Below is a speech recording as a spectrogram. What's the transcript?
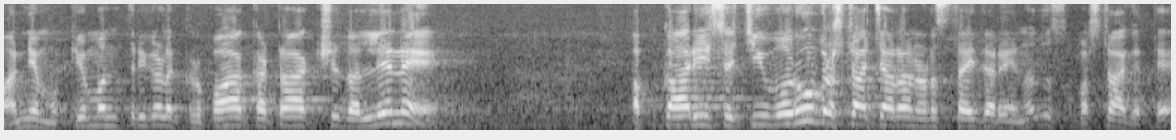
ಮಾನ್ಯ ಮುಖ್ಯಮಂತ್ರಿಗಳ ಕೃಪಾ ಕಟಾಕ್ಷದಲ್ಲೇ ಅಬ್ಕಾರಿ ಸಚಿವರೂ ಭ್ರಷ್ಟಾಚಾರ ನಡೆಸ್ತಾ ಇದ್ದಾರೆ ಅನ್ನೋದು ಸ್ಪಷ್ಟ ಆಗುತ್ತೆ.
